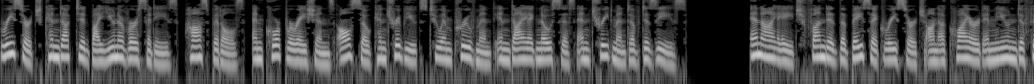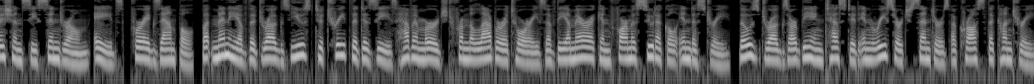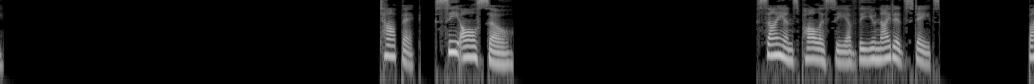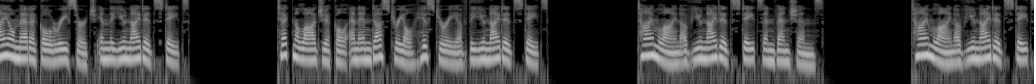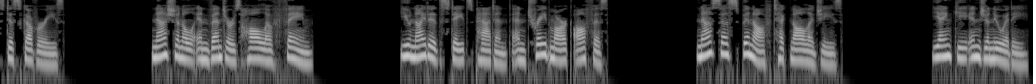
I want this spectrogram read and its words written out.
Research conducted by universities, hospitals, and corporations also contributes to improvement in diagnosis and treatment of disease. NIH funded the basic research on acquired immune deficiency syndrome AIDS, for example, but many of the drugs used to treat the disease have emerged from the laboratories of the American pharmaceutical industry. Those drugs are being tested in research centers across the country. See also Science policy of the United States. Biomedical research in the United States. Technological and industrial history of the United States. Timeline of United States inventions. Timeline of United States discoveries. National Inventors Hall of Fame. United States Patent and Trademark Office NASA spin-off technologies. Yankee Ingenuity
